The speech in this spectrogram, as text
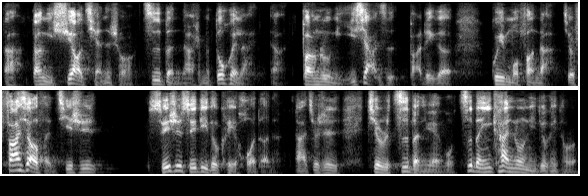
啊，当你需要钱的时候，资本啊什么都会来啊，帮助你一下子把这个规模放大。就是发酵粉其实。随时随地都可以获得的啊，就是就是资本的缘故，资本一看中你就可以投入。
